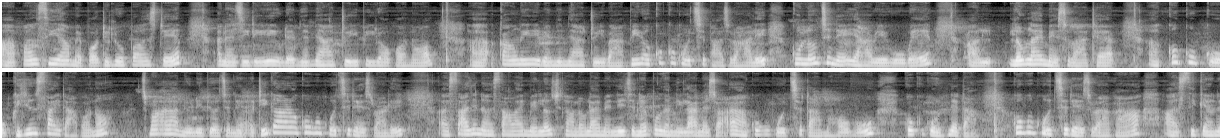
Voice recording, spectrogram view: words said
အာပေါင်းစည်းရမယ်ပေါ့ဒီလို positive energy လေးတွေကိုလည်းများများတွေးပြီးတော့ပေါ့နော်အာအကောင်းလေးတွေပဲများများတွေးပါပြီးတော့ကိုကိုကိုချစ်ပါဆိုတာဟာလေကိုလုံးချင်တဲ့အရာတွေကိုပဲအာလုံလိုက်မယ်ဆိုတာထက်အာကိုကိုကိုဂယုစိုက်တာပေါ့နော် ကျမအဲ့လိုမျိုးလေးပြောချင်တယ်အဓိကတော့ကိုကိုကိုချစ်တယ်ဆိုတာလေအစားချင်တာစားလိုက်မယ်လှုပ်ချင်တာလှုပ်လိုက်မယ်နေချင်တဲ့ပုံစံနေလိုက်မယ်ဆိုတာအဲ့ဒါကိုကိုကိုချစ်တာမဟုတ်ဘူးကိုကိုကိုနှစ်တာကိုကိုကိုချစ်တယ်ဆိုတာကအစီကံတ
